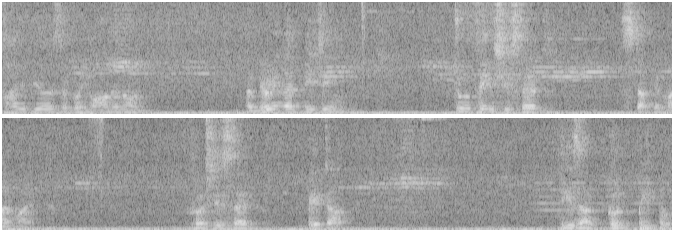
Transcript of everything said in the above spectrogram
Five years, you're going on and on. And during that meeting, two things she said stuck in my mind. First, she said, Beta, these are good people.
